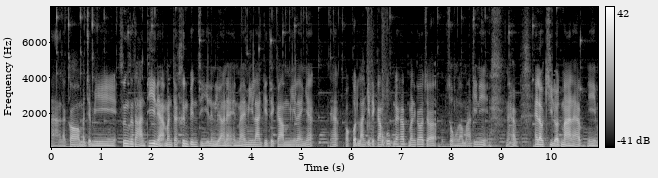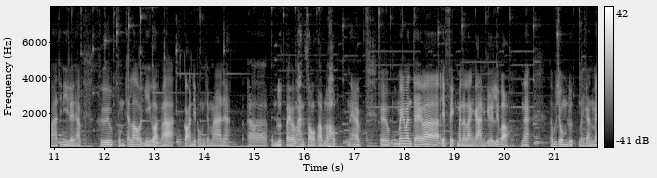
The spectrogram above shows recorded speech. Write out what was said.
อ่าแล้วก็มันจะมีซึ่งสถานที่เนี่ยมันจะขึ้นเป็นสีเหลืองๆเนี่ยเห็นไหมมีลานกิจกรรมมีอะไรอย่างเงี้ยนะฮะพอกดลานกิจกรรมปุ๊บนะครับ มันก็จะส่งเรามาที่นี่นะครับ ให้เราขี่รถมานะครับนี่มาที่นี่เลยนะครับ คือผมจะเล่าอย่างนี้ก่อนว่า ก่อนที่ผมจะมาเนี่ย ผมหลุดไปประมาณ2อสรอบนะครับเออไม่มั่นใจว่าเอฟเฟกต์มันอลังการเกินหรือเปล่านะท่านผู้ชมหลุดเหมือนกันไหม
